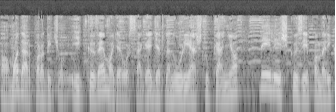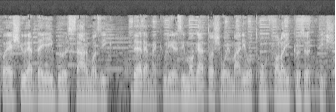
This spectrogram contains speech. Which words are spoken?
A madárparadicsom égköve Magyarország egyetlen óriás tukánja Dél- és Közép-Amerika esőerdejeiből származik, de remekül érzi magát a Solymári otthon falai között is.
